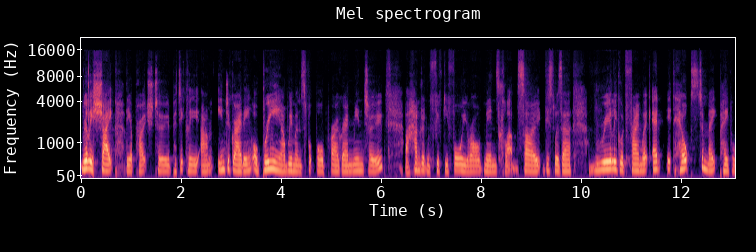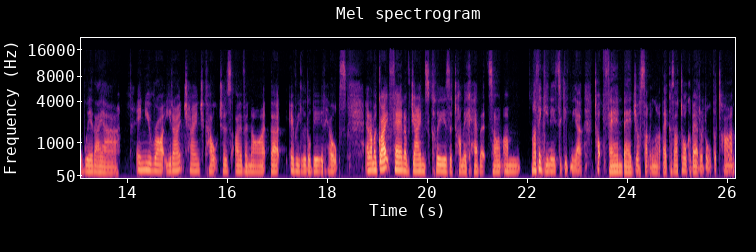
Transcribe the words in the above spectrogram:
really shape the approach to particularly um, integrating or bringing a women's football program into a 154 year old men's club. So, this was a really good framework and it helps to meet people where they are. And you're right, you don't change cultures overnight, but every little bit helps. And I'm a great fan of James Clear's Atomic Habits. So I'm, I'm I think he needs to give me a top fan badge or something like that because I talk about it all the time.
